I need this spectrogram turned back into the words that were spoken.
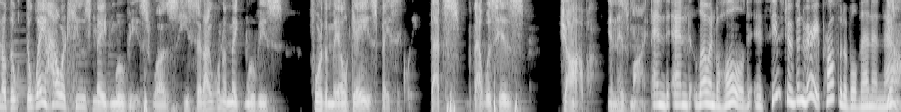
know, the the way Howard Hughes made movies was he said, I want to make movies for the male gaze, basically. That's that was his job in his mind. And and lo and behold, it seems to have been very profitable then and now. Yeah.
